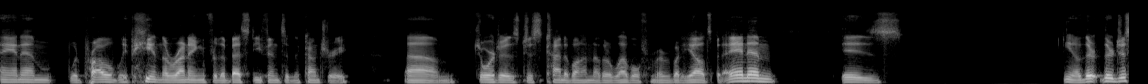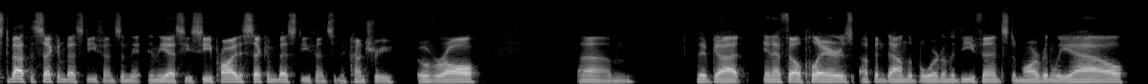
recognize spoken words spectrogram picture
A&M would probably be in the running for the best defense in the country. Um, Georgia is just kind of on another level from everybody else, but A&M is, you know, they're they're just about the second best defense in the in the SEC, probably the second best defense in the country overall. Um, they've got NFL players up and down the board on the defense: DeMarvin Leal,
